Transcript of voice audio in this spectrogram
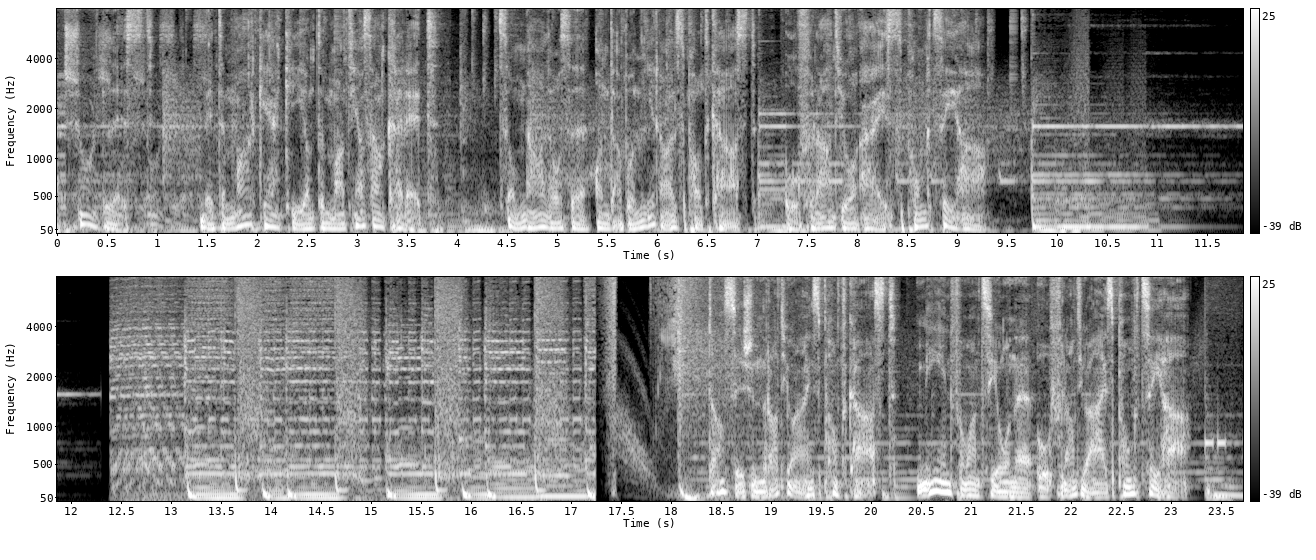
Shortlist mit dem Mark Jäcki und dem Matthias Ackeret. Zum Nachlesen und Abonnieren als Podcast auf radioeis.ch. Das ist ein Radio 1 Podcast. Mehr Informationen auf radioeis.ch.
